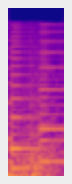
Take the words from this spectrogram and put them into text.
you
